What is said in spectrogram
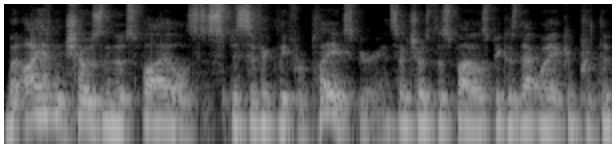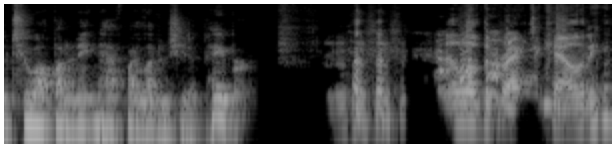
But I hadn't chosen those files specifically for play experience. I chose those files because that way I could print them two up on an eight and a half by eleven sheet of paper. I love the practicality.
